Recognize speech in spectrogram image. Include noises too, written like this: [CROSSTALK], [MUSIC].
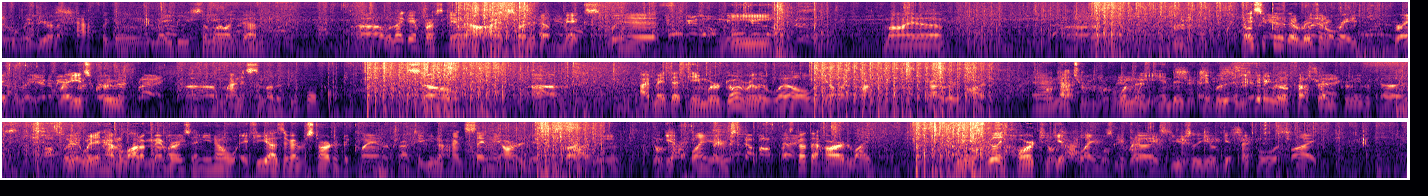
ago, a year and a half ago, maybe somewhere like that. Uh, when that game first came out, I started up mix with me, Maya, uh, hmm, basically the original Raid, Raid, Raid, Ray's crew, uh, minus some other people. So, um, I made that team. We were going really well. We got like 500 subscribers and that's when we ended. It was it was getting really frustrating for me because we, we didn't have a lot of members, and you know, if you guys have ever started a clan or tried to, you know how insanely hard it is to start a team and get players. It's not that hard. Like, I mean, it's really hard to get players because usually you'll get people with like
